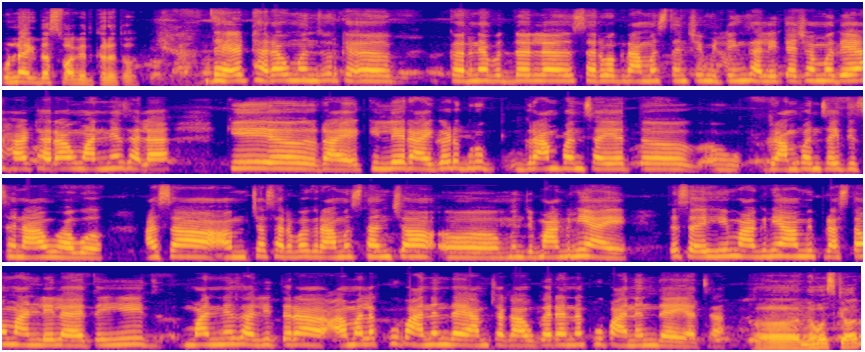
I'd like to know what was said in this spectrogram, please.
पुन्हा एकदा स्वागत करत आहोत. ठराव मंजूर करण्याबद्दल सर्व ग्रामस्थांची मिटिंग झाली. त्याच्यामध्ये हा ठराव मान्य झाला की राय किल्ले रायगड ग्रुप ग्रामपंचायत ग्रामपंचायतीचं नाव व्हावं असा आमच्या सर्व ग्रामस्थांच्या म्हणजे मागणी आहे. तसं ही मागणी आम्ही प्रस्ताव मांडलेला आहे. तर ही मान्य झाली तर आम्हाला खूप आनंद आहे. आमच्या गावकऱ्यांना खूप आनंद आहे याचा. नमस्कार.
